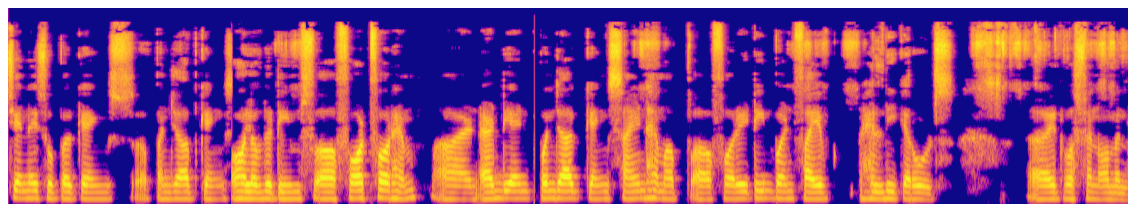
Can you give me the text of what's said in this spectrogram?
Chennai Super Kings, uh, Punjab Kings, all of the teams uh, fought for him, and at the end, Punjab Kings signed him up uh, for 18.5 healthy crores. Uh, it was phenomenal.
